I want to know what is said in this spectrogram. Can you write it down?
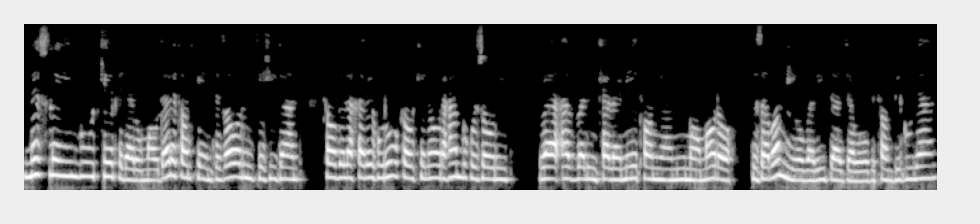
مثل این بود که پدر و مادرتان که انتظار میکشیدند تا بالاخره حروف را کنار هم بگذارید و اولین کلمه تان یعنی ماما را به زبان بیاورید در جوابتان بگویند.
